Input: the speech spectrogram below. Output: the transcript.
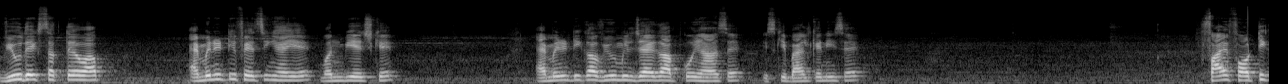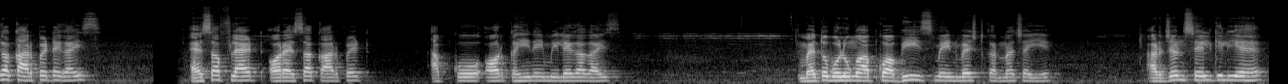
व्यू देख सकते हो आप। एम्यूनिटी फेसिंग है ये one B H K immunity का व्यू मिल जाएगा आपको यहाँ से, इसकी बालकनी से। 540 का कारपेट है गाइस ऐसा फ्लैट और ऐसा कारपेट आपको और कहीं नहीं मिलेगा गाइस मैं तो बोलूँगा आपको अभी इसमें इन्वेस्ट करना चाहिए। अर्जेंट सेल के लिए है।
